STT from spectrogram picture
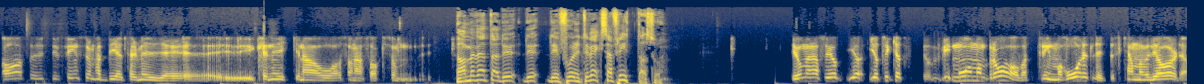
Ja, alltså, det finns ju de här D-termi-klinikerna och sådana saker som... Ja, men vänta, du, det, det får inte växa fritt alltså? Jo, men alltså jag, jag, jag tycker att mår man bra av att trimma håret lite så kan man väl göra det.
